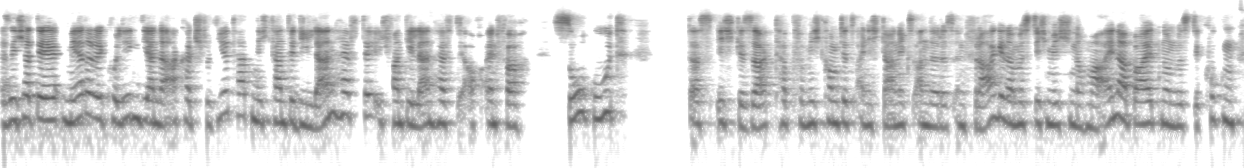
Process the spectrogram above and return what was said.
Also ich hatte mehrere Kollegen, die an der ACAD studiert hatten. Ich kannte die Lernhefte. Ich fand die Lernhefte auch einfach so gut, dass ich gesagt habe, für mich kommt jetzt eigentlich gar nichts anderes in Frage. Da müsste ich mich nochmal einarbeiten und müsste gucken,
